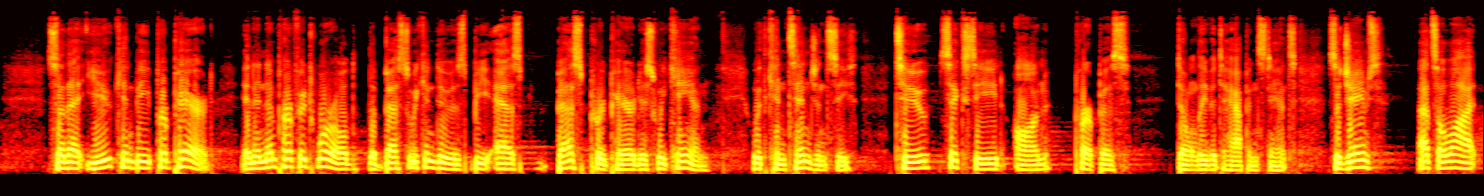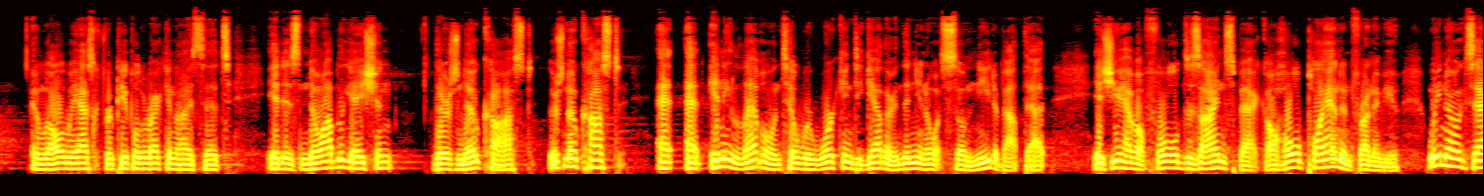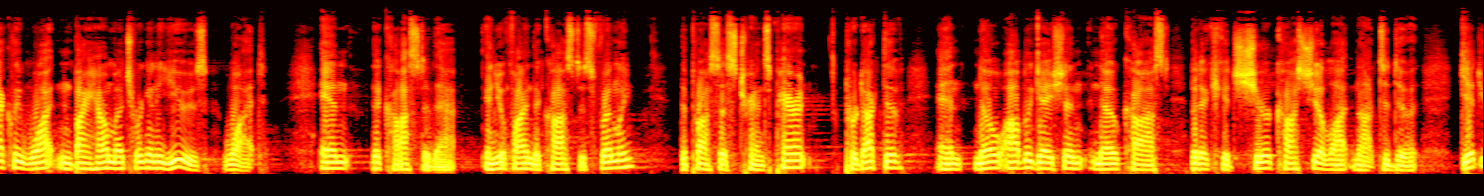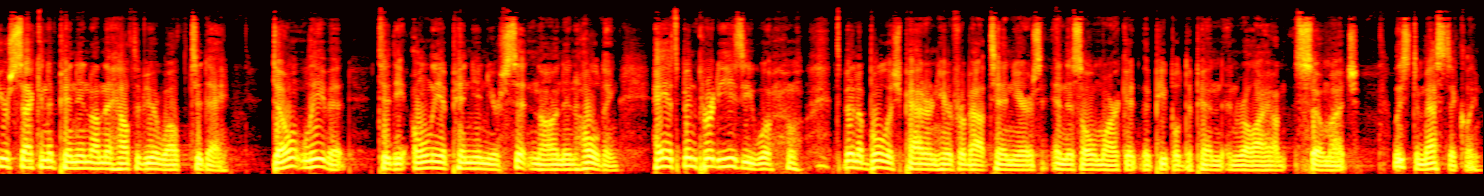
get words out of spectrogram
so that you can be prepared. In an imperfect world, the best we can do is be as best prepared as we can with contingencies to succeed on purpose. Don't leave it to happenstance. So, James, that's a lot. And all we ask for people to recognize that it is no obligation, there's no cost. There's no cost at, at any level until we're working together. And then you know what's so neat about that is you have a full design spec, a whole plan in front of you. We know exactly what and by how much we're going to use what and the cost of that. And you'll find the cost is friendly, the process transparent, productive, and no obligation, no cost, but it could sure cost you a lot not to do it. Get your second opinion on the health of your wealth today. Don't leave it to the only opinion you're sitting on and holding. Hey, it's been pretty easy. Well, it's been a bullish pattern here for about 10 years in this old market that people depend and rely on so much, at least domestically.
